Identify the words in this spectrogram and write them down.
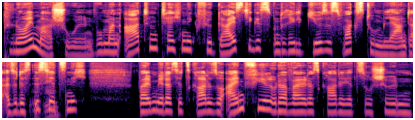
Pneumaschulen, wo man Atemtechnik für geistiges und religiöses Wachstum lernte. Also das Mhm. ist jetzt nicht, weil mir das jetzt gerade so einfiel oder weil das gerade jetzt so schön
